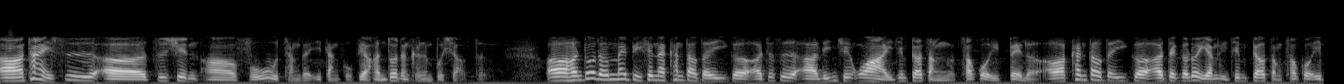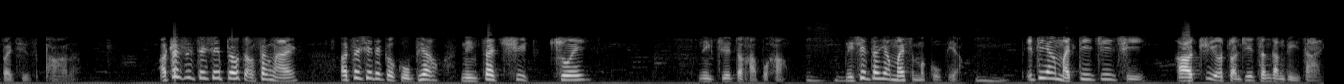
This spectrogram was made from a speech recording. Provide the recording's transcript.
啊，它也是呃资讯呃服务厂的一档股票，很多人可能不晓得。呃，很多人 maybe 现在看到的一个呃，就是呃，林群哇，已经飙涨超过一倍了。呃，看到的一个呃，这个瑞阳已经飙涨超过一百七十趴了。啊，但是这些飙涨上来啊，这些那个股票你再去追，你觉得好不好？你现在要买什么股票？嗯，一定要买低基期啊，具有转机成长题材，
